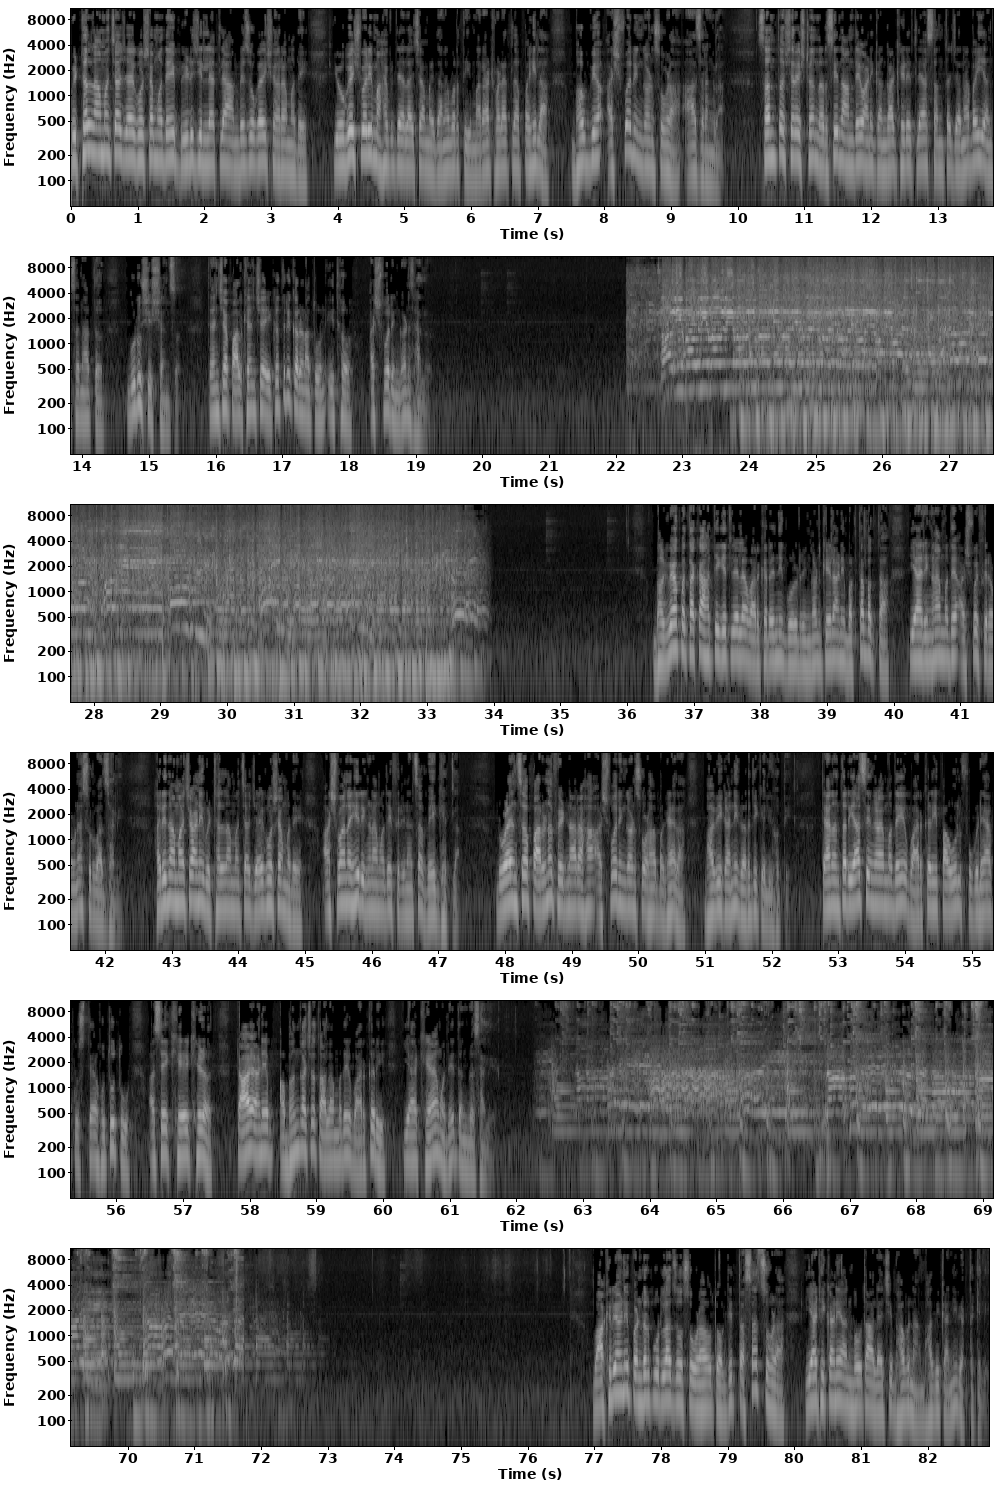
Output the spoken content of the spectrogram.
विठ्ठल नामाच्या जयघोषामध्ये बीड जिल्ह्यातल्या आंबेजोगाई शहरामध्ये योगेश्वरी महाविद्यालयाच्या मैदानावरती मराठवाड्यातला पहिला भव्य अश्वरिंगण सोहळा आज रंगला. संत श्रेष्ठ नरसी नामदेव आणि गंगाखेड इथल्या संत जनाबाई यांचं नातं गुरु शिष्यांचं. त्यांच्या पालख्यांच्या एकत्रीकरणातून इथं अश्वरिंगण झालं. भगव्या पताका हाती घेतलेल्या वारकऱ्यांनी गोल रिंगण केलं आणि बघता बघता या रिंगणामध्ये अश्व फिरवण्यास सुरुवात झाली. हरिनामाच्या आणि विठ्ठलनामाच्या जयघोषामध्ये अश्वानंही रिंगणामध्ये फिरण्याचा वेग घेतला. डोळ्यांचं पारणं फेडणारा हा अश्वरिंगण सोहळा बघायला भाविकांनी गर्दी केली होती. त्यानंतर याच रिंगणामध्ये वारकरी पाऊल फुगड्या कुस्त्या हुतुतू असे खेळ खेळत टाळ आणि अभंगाच्या तालामध्ये वारकरी या खेळामध्ये दंग झाले. वाखरी आणि पंढरपूरला जो सोहळा होतो अगदी तसाच सोहळा या ठिकाणी अनुभवता आल्याची भावना भाविकांनी व्यक्त केली.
